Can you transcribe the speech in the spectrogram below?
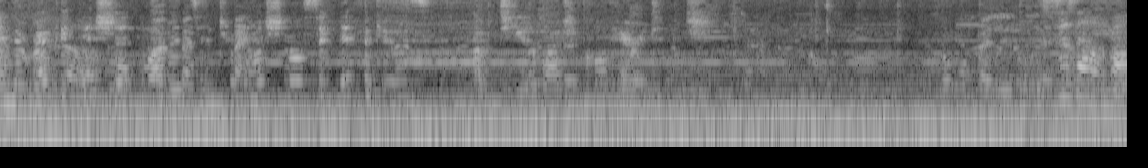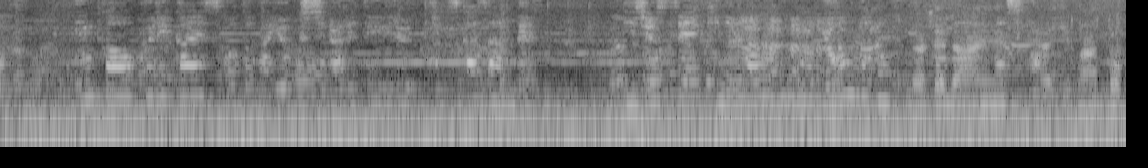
and the recognition of its international significance of geological heritage. スザンは噴火を繰り返すことがよく知られている活火山で20世紀には4度の น่า 噴 เสี 火 ย が ดา あ ย りました ถ้าหิมะตก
